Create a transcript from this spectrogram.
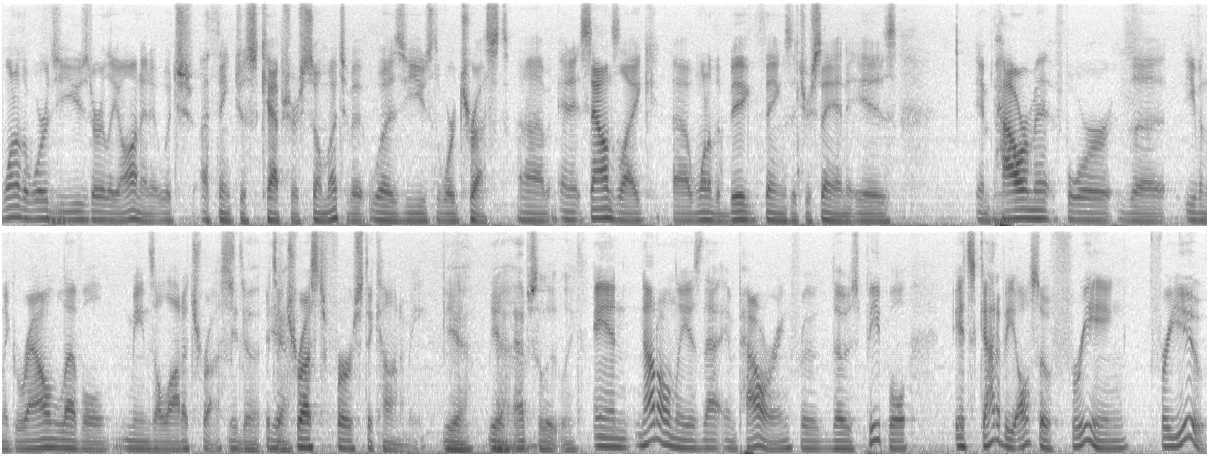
one of the words you used early on in it, which I think just captures so much of it, was you used the word trust. Um, and it sounds like uh, one of the big things that you're saying is empowerment for the even the ground level means a lot of trust. It does, It's yeah. a trust first economy. Yeah, yeah, Uh, absolutely. And not only is that empowering for those people, it's got to be also freeing for you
